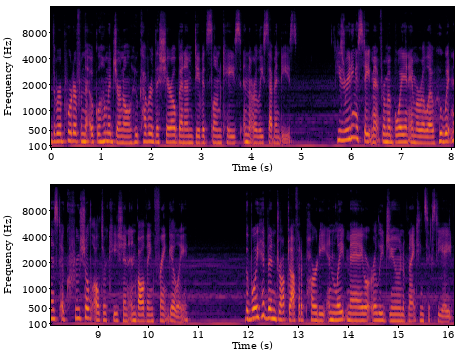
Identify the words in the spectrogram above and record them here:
the reporter from the Oklahoma Journal who covered the Cheryl Benham David Sloan case in the early 70s. He's reading a statement from a boy in Amarillo who witnessed a crucial altercation involving Frank Gilly. The boy had been dropped off at a party in late May or early June of 1968,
